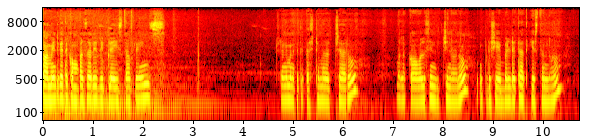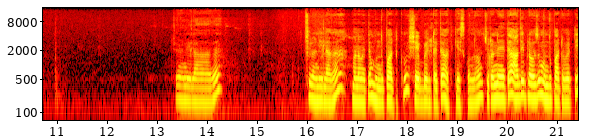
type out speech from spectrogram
కామెంట్కి అయితే కంపల్సరీ రిప్లై ఇస్తా ఫ్రెండ్స్ చూడండి మనకైతే కస్టమర్ వచ్చారు. వాళ్ళకి కావాల్సింది ఇచ్చినాను. ఇప్పుడు షేప్ బెల్ట్ అయితే అతికేస్తున్నాం. చూడండి ఇలాగా చూడండి ఇలాగా మనమైతే ముందు పాటుకు షేప్ బెల్ట్ అయితే అతికేసుకున్నాం. చూడండి అయితే ఆది బ్లౌజ్ ముందు పాటు పెట్టి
